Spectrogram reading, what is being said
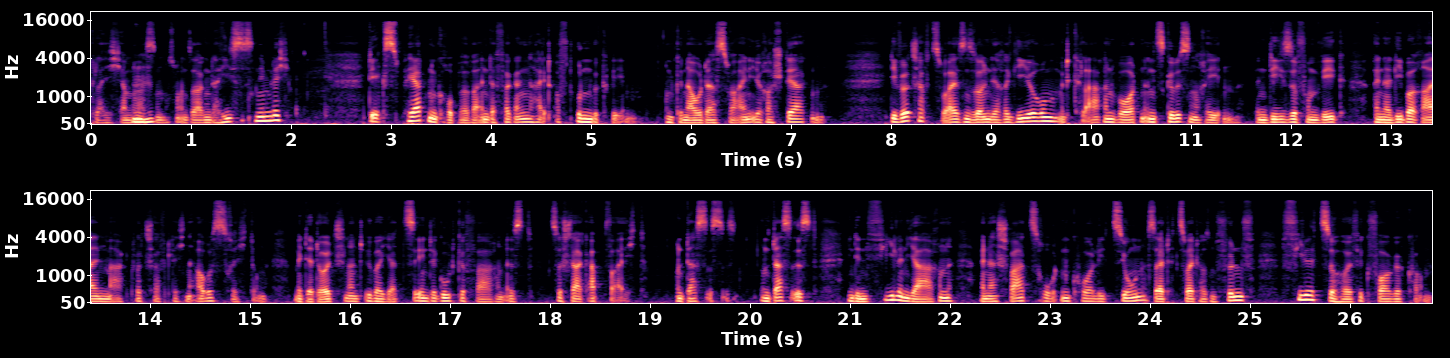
gleichermaßen, mhm. muss man sagen. Da hieß es nämlich, die Expertengruppe war in der Vergangenheit oft unbequem. Und genau das war eine ihrer Stärken. Die Wirtschaftsweisen sollen der Regierung mit klaren Worten ins Gewissen reden, wenn diese vom Weg einer liberalen marktwirtschaftlichen Ausrichtung, mit der Deutschland über Jahrzehnte gut gefahren ist, zu stark abweicht. Und das ist, und das ist in den vielen Jahren einer schwarz-roten Koalition seit 2005 viel zu häufig vorgekommen.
